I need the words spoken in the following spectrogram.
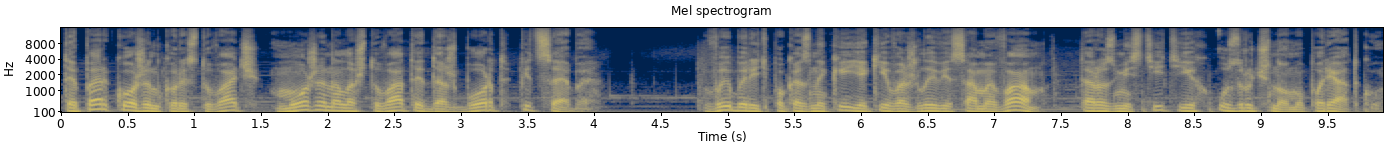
Тепер кожен користувач може налаштувати дашборд під себе. Виберіть показники, які важливі саме вам, та розмістіть їх у зручному порядку.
